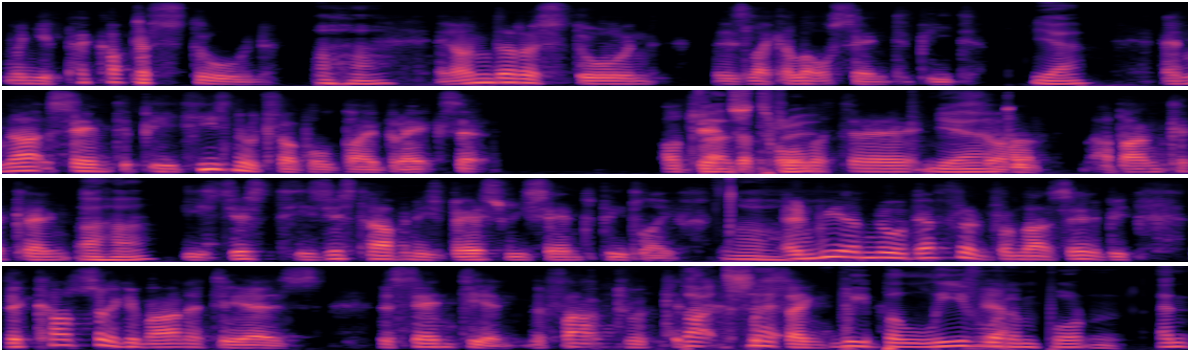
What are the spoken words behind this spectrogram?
when you pick up a stone, Uh huh. and under a stone is like a little centipede, Yeah. And that centipede, he's no troubled by Brexit or gender politics Yeah. or a bank account. Uh huh. He's just he's just having his best wee centipede life. Oh. And we are no different from that centipede. The curse of humanity is the sentient, the fact we can That's we it. think. We believe Yeah. we're important, and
